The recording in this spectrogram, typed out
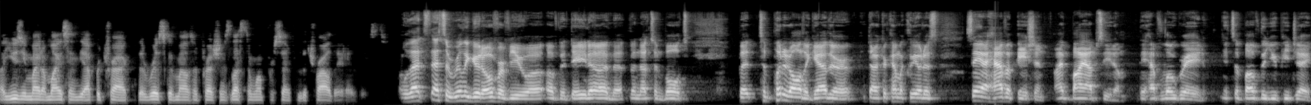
uh, using mitomycin in the upper tract. The risk of myelosuppression is less than 1% from the trial data, at least. Well, that's, that's a really good overview uh, of the data and the, the nuts and bolts. But to put it all together, Dr. Kaimakliotis, say I have a patient, I biopsied them, they have low grade, it's above the UPJ.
